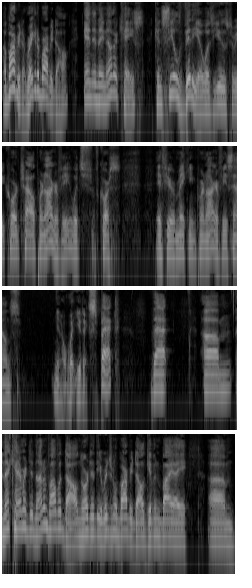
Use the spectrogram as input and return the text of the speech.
A Barbie doll, regular Barbie doll. And in another case, concealed video was used to record child pornography, which, of course, if you're making pornography, sounds, you know, what you'd expect. That, um, and that camera did not involve a doll, nor did the original Barbie doll given by a, um,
